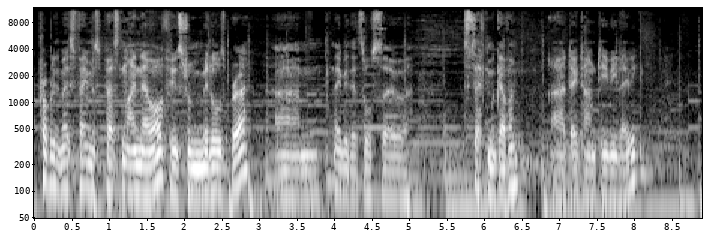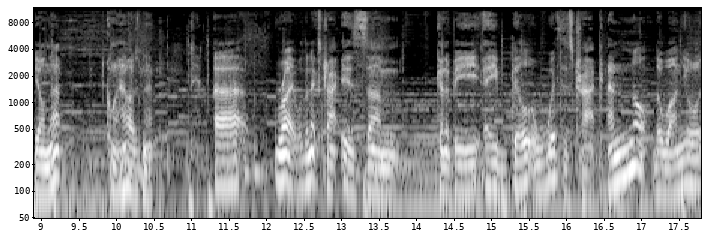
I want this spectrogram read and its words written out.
probably the most famous person I know of, who's from Middlesbrough. Um, maybe there's also uh, Steph McGovern, uh, daytime TV lady. Beyond that, quite hard, isn't it? Uh, right. Well, the next track is um, going to be a Bill Withers track, and not the one you're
